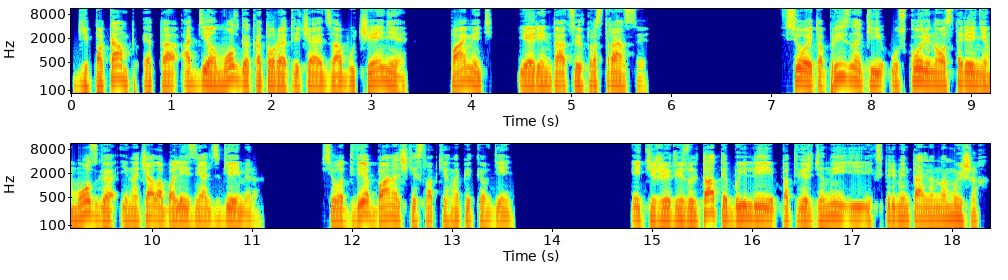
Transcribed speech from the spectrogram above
Гиппокамп – это отдел мозга, который отвечает за обучение, память и ориентацию в пространстве. Все это признаки ускоренного старения мозга и начала болезни Альцгеймера. Всего две баночки сладких напитков в день. Эти же результаты были подтверждены и экспериментально на мышах.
